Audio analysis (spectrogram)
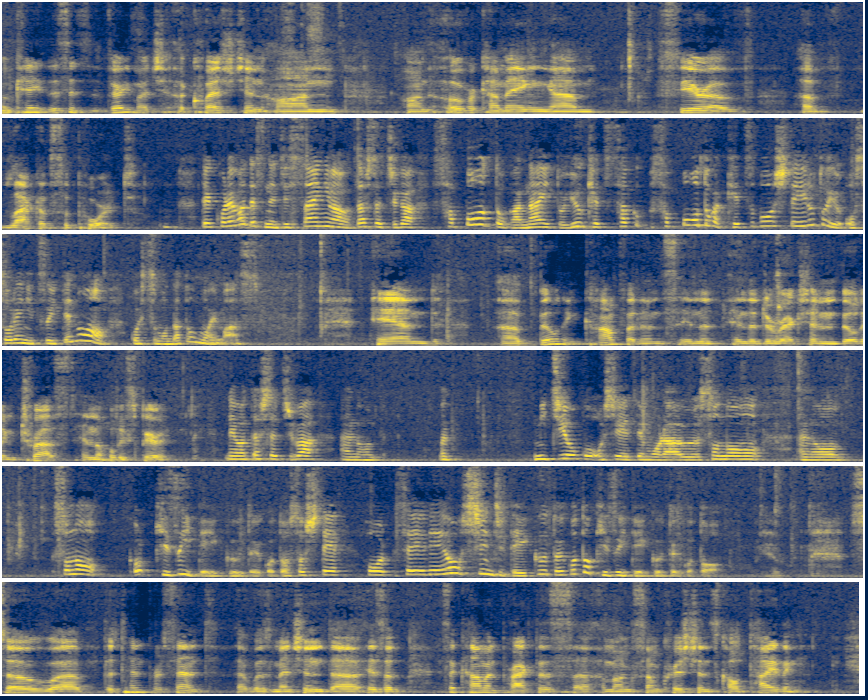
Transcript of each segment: Okay, this is very much a question on on overcoming um, fear of of lack of support. でこれはですね実際には私たちがサポートがないという欠ササポートが欠乏しているという恐れについてのご質問だと思います。and uh, building confidence in the in the direction, building trust in the Holy Spirit. で私たちはあのま道をこう教えてもらうそのあのそのを気づいていくということそして精霊を信じていくということを気づいていくということ Yeah. So uh, the ten percent that was mentioned uh, is a it's a common practice uh, among some Christians called tithing.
